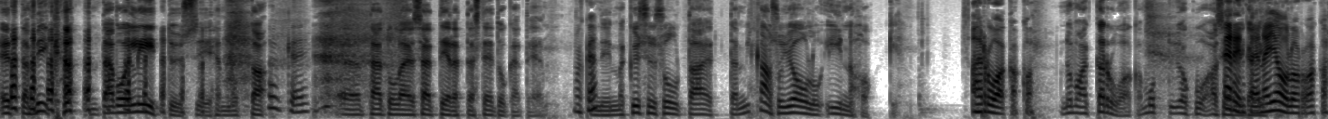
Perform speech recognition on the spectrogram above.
että mikä, tämä voi liittyä siihen, mutta. Okay. tämä tulee, sä et tiedä tästä etukäteen. Okay. Niin mä kysyn sulta, että mikä on sun jouluinhokki? Ai ruokako? No vaikka ruoka, mutta joku asia. Perinteinen mikä, jouluruoka.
